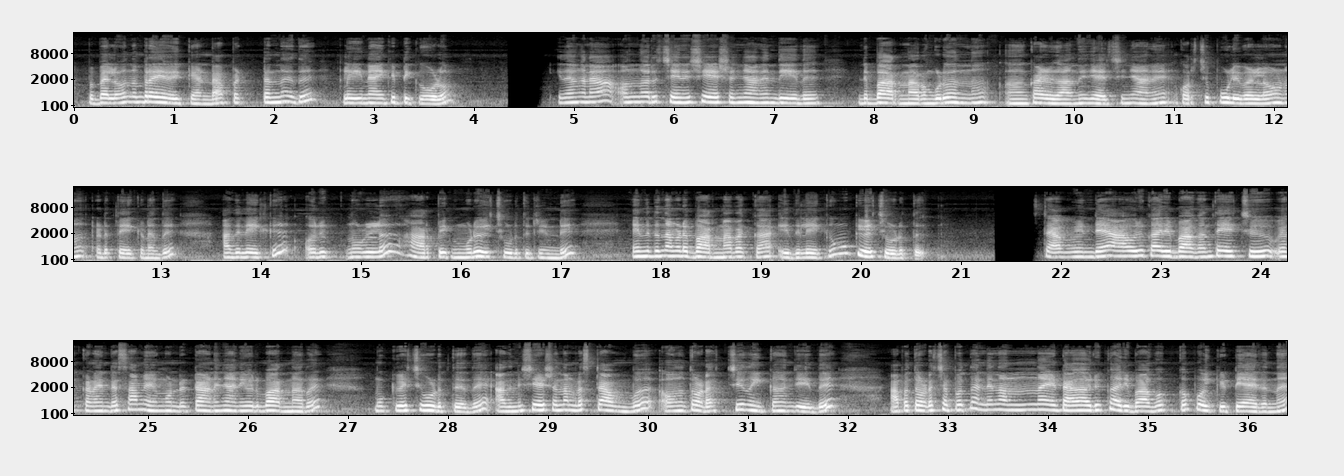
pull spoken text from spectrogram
അപ്പോൾ ബലമൊന്നും പ്രയോഗിക്കേണ്ട. പെട്ടെന്ന് ഇത് ക്ലീനായി കിട്ടിക്കോളും. ഇതങ്ങനെ ഒന്നൊരച്ചതിന് ശേഷം ഞാൻ എന്ത് ചെയ്ത് ഇതിന്റെ ബർണറും കൂടി ഒന്ന് കഴുകാമെന്ന് വിചാരിച്ച് ഞാൻ കുറച്ച് പുളിവെള്ളമാണ് എടുത്തേക്കണത്. അതിലേക്ക് ഒരു നുള്ള് ഹാർപ്പിക്കും കൂടി ഒഴിച്ച് കൊടുത്തിട്ടുണ്ട്. എന്നിട്ട് നമ്മുടെ ബർണറൊക്കെ ഇതിലേക്ക് മുക്കി വെച്ച് കൊടുത്ത്. സ്റ്റവിന്റെ ആ ഒരു കരിഭാഗം തേച്ച് വെക്കണതിന്റെ സമയം കൊണ്ടിട്ടാണ് ഞാൻ ഈ ഒരു ബർണർ മുക്കി വെച്ച് കൊടുത്തത്. അതിനുശേഷം നമ്മുടെ സ്റ്റവ് ഒന്ന് തുടച്ച് നീക്കം ചെയ്ത് അപ്പോൾ തുടച്ചപ്പോൾ തന്നെ നന്നായിട്ട് ആ ഒരു കരിഭാഗമൊക്കെ പോയി കിട്ടിയായിരുന്നു.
